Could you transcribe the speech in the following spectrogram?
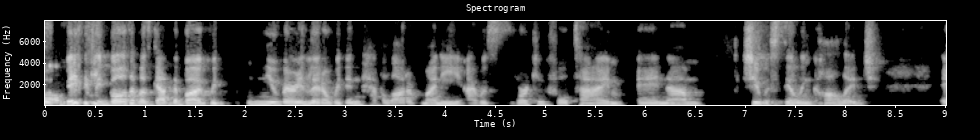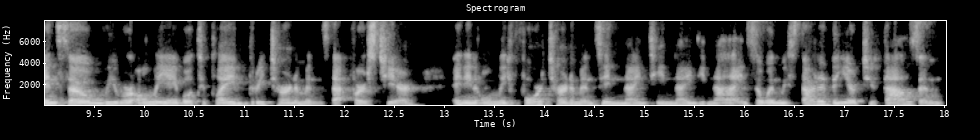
Wow. So basically, both of us got the bug. We knew very little. We didn't have a lot of money. I was working full time, and um, she was still in college. And so we were only able to play in three tournaments that first year and in only four tournaments in 1999. So when we started the year 2000,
